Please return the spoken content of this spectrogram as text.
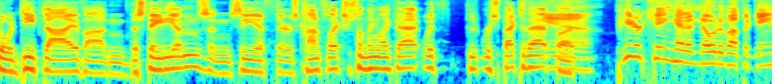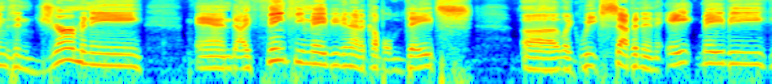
go a deep dive on the stadiums and see if there's conflicts or something like that with respect to that. Yeah. But Peter King had a note about the games in Germany, and I think he may have even had a couple dates, uh, like week seven and eight, maybe.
